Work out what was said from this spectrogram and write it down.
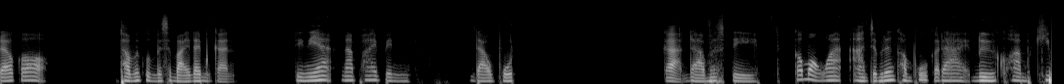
แล้วก็ทำให้คุณไม่สบายได้เหมือนกัน ทีเนี้ยหน้าไพ่เป็นดาวพุธ กับดาวพฤหัสบดีก็มองว่าอาจจะเป็นเรื่องคำพูดก็ได้ หรือความคิด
